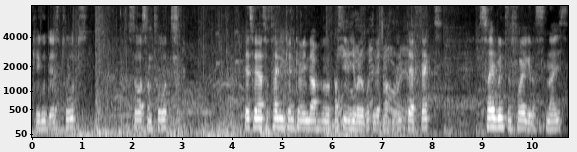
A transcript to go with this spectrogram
Okay, gut, er ist tot. Ist sowas von tot. Jetzt, wenn wir das verteidigen können, können wir ihn nach so passive hier bei der Brücke wegmachen. Und perfekt. Zwei Wins in Folge, das ist nice.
